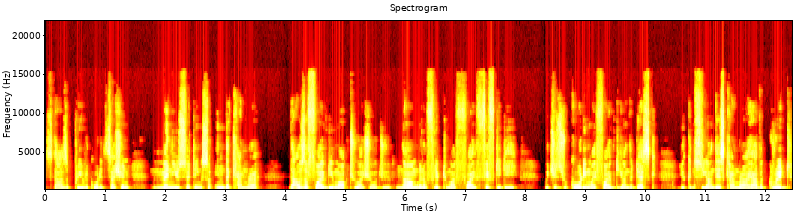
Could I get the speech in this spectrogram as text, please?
So that was a pre-recorded session. Menu settings. So in the camera that was a 5d mark ii i showed you. Now i'm going to flip to my 550d which is recording my 5d on the desk. You can see on this camera i have a grid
